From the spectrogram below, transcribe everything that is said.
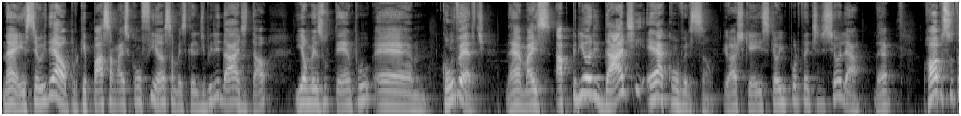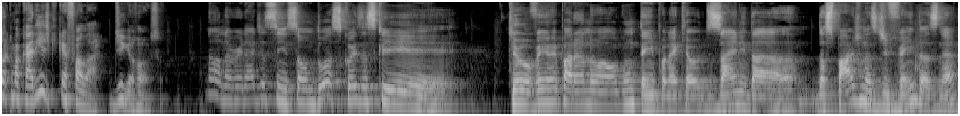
Né? Esse é o ideal, porque passa mais confiança, mais credibilidade e tal, e ao mesmo tempo é, converte. Né? Mas a prioridade é a conversão. Eu acho que é isso que é o importante de se olhar. Né? Robson tá com uma carinha de que quer falar. Diga, Robson. Não, na verdade, assim, são duas coisas que que eu venho reparando há algum tempo, né? Que é o design da, das páginas de vendas, né?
